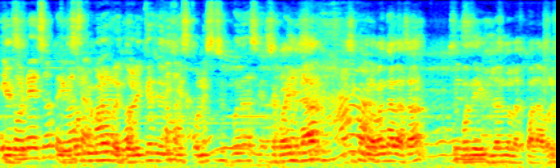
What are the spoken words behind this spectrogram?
Y con se- eso te ibas son a muy armar buenas retóricas. Yo dije, Ajá. "Es- con esto se puede hacer. Se puede hilar, Ah. así como la banda al azar. Se Sí, puede sí. ir hilando las palabras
